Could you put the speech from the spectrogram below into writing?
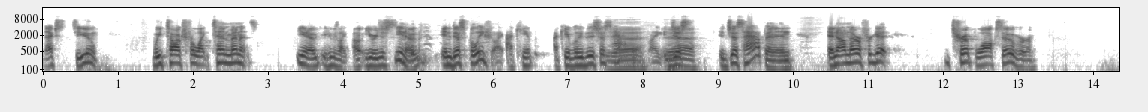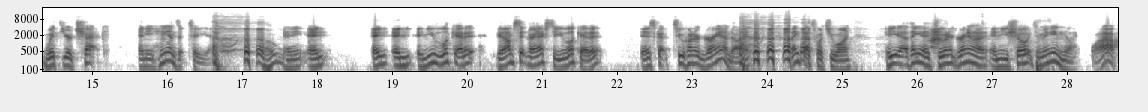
next to you. We talked for like ten minutes. You know, he was like, "Oh, you were just, you know, in disbelief. Like, I can't, I can't believe this just happened. Like, it just, it just happened." And and I'll never forget. Trip walks over with your check, and he hands it to you Oh. and he, and and and and you look at it and i'm sitting right next to you you look at it it's got 200 grand on it. I think that's what you want. He i think it had 200 grand on it and you show it to me and you're like wow.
